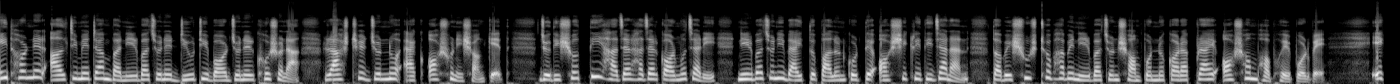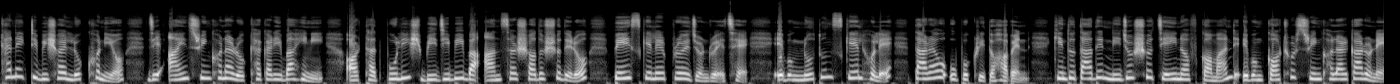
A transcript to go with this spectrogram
এই ধরনের আলটিমেটাম বা নির্বাচনের ডিউটি বর্জনের ঘোষণা রাষ্ট্রের জন্য এক অশনি সংকেত। যদি সত্যি হাজার হাজার কর্মচারী নির্বাচনী দায়িত্ব পালন করতে অস্বীকৃতি জানান, তবে সুষ্ঠুভাবে নির্বাচন সম্পন্ন করা প্রায় অসম্ভব হয়ে পড়বে। এখানে একটি বিষয় লক্ষণীয় যে আইন শৃঙ্খলা রক্ষাকারী বাহিনী, অর্থাৎ পুলিশ, বিজিবি বা আনসার সদস্যদেরও পে স্কেলের প্রয়োজন রয়েছে এবং নতুন স্কেল হলে তারাও উপকৃত হবেন। কিন্তু তাদের নিজস্ব চেইন অফ কমান্ড এবং কঠোর শৃঙ্খলার কারণে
